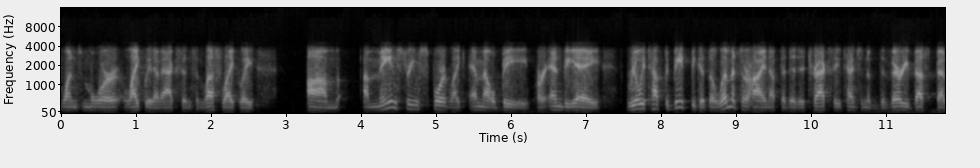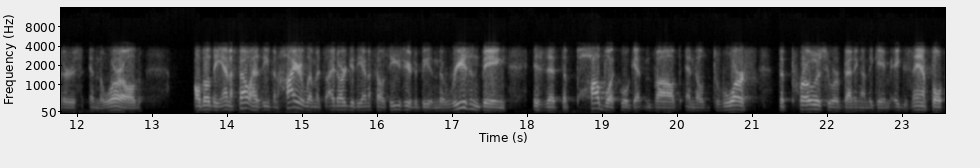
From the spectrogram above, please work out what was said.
One's more likely to have accidents and less likely. Um, a mainstream sport like MLB or NBA really tough to beat because the limits are high enough that it attracts the attention of the very best bettors in the world. Although the NFL has even higher limits, I'd argue the NFL is easier to beat. And the reason being is that the public will get involved and they'll dwarf the pros who are betting on the game. Example,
